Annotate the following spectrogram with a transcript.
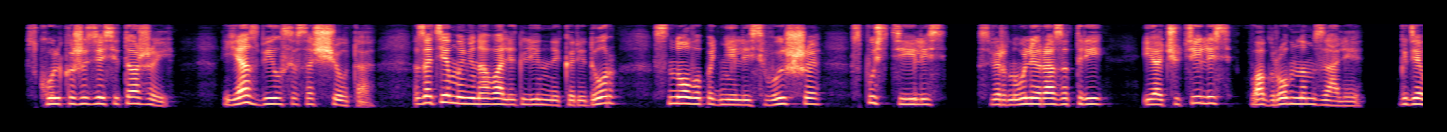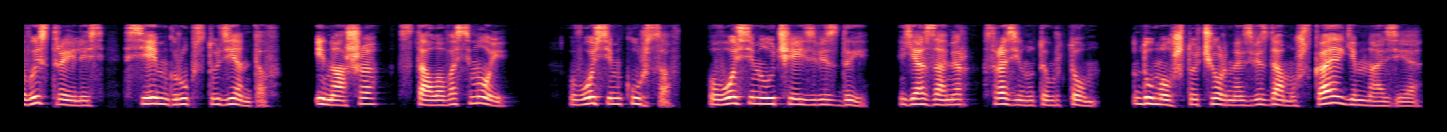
Сколько же здесь этажей? Я сбился со счета. Затем мы миновали длинный коридор, снова поднялись выше, спустились, свернули раза три и очутились в огромном зале, где выстроились семь групп студентов. И наша стала восьмой. Восемь курсов, восемь лучей звезды. Я замер с разинутым ртом. Думал, что черная звезда мужская гимназия,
